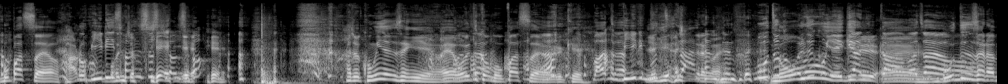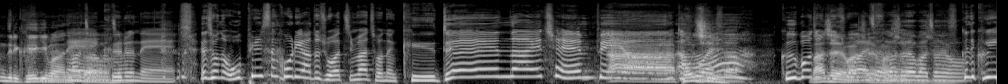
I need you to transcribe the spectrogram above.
못 봤어요. 바로. 미리 먼저. 선수 예, 예, 예. 아, 저 02년생이에요. 예, 월드컵 못 봤어요. 이렇게. 맞아. 미리 얘기하시더라고요. 너무 얘기를 예, 맞아요. 모든 사람들이 그 얘기만 하니까. 맞아, 그러네. 저는 오 필승 코리아도 좋았지만 저는 그대 나의 챔피언 아, 이것도 좋아했어요. 그 버전도 맞아요, 좋아해요. 맞아요, 맞아요, 맞아요. 근데 그게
